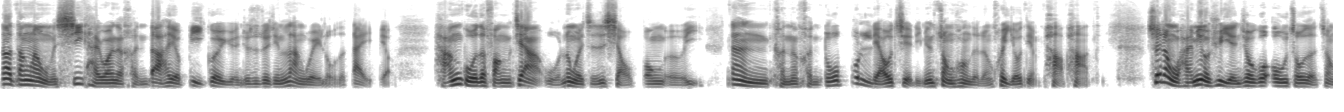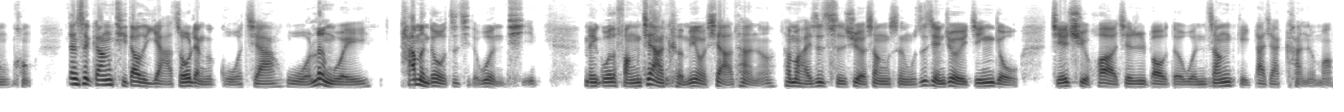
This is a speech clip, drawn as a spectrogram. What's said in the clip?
那当然，我们西台湾的恒大还有碧桂园，就是最近烂尾楼的代表。韩国的房价，我认为只是小崩而已，但可能很多不了解里面状况的人会有点怕怕的。虽然我还没有去研究过欧洲的状况，但是刚刚提到的亚洲两个国家，我认为他们都有自己的问题。美国的房价可没有下探啊，他们还是持续的上升。我之前就已经有截取《华尔街日报》的文章给大家看了嘛。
